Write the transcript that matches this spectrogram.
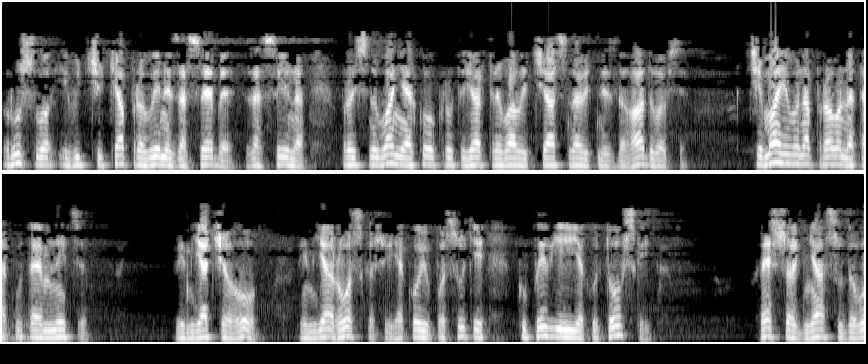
русло і відчуття провини за себе, за сина, про існування якого Крутояр тривалий час навіть не здогадувався. Чи має вона право на таку таємницю? В ім'я чого? в ім'я розкоші, якою, по суті, купив її Якутовський, першого дня судового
